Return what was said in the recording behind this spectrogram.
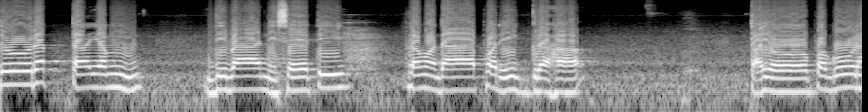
দূরত্তয়ম দিবা নিষেতি প্রমদা পরিগ্রহ তয়োপগূঢ়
